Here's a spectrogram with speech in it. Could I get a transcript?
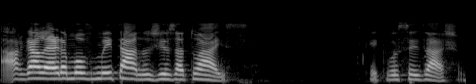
a galera movimentar nos dias atuais? O que, é que vocês acham?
